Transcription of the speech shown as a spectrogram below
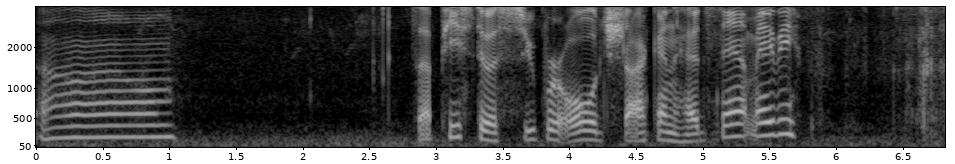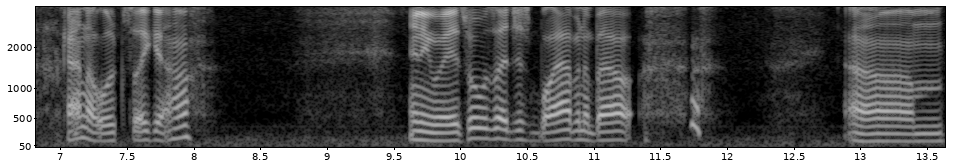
Um, is that piece to a super old shotgun head stamp, maybe? Kind of looks like it, huh? Anyways, what was I just blabbing about? um,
